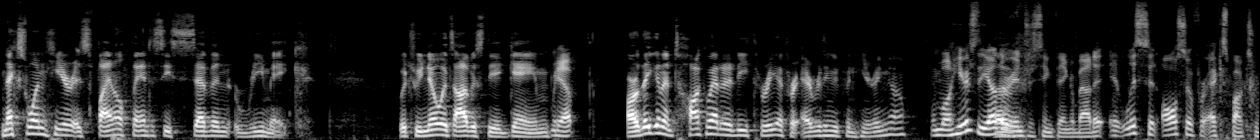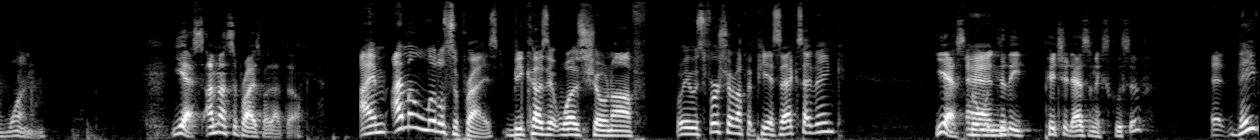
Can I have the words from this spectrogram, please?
Next one here is Final Fantasy VII Remake, which we know it's obviously a game. Yep. Are they going to talk about it at E3 after everything we've been hearing now? Well, here's the other Of- interesting thing about it. It lists it also for Xbox One. Yes, I'm not surprised by that though. I'm I'm a little surprised because it was shown off. Well, it was first shown off at PSX, I think. Yes, but And- did they pitch it as an exclusive? Uh, They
